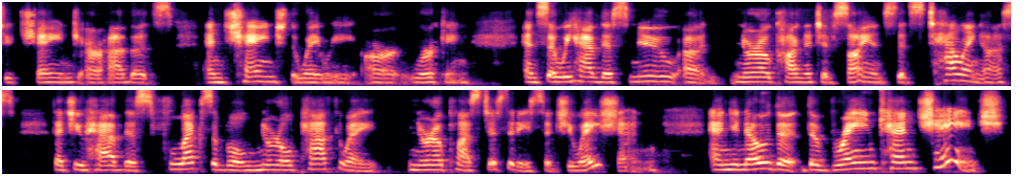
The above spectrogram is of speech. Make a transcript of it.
to change our habits and change the way we are working. And so we have this new uh, neurocognitive science that's telling us that you have this flexible neural pathway, neuroplasticity situation. And you know the the brain can change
